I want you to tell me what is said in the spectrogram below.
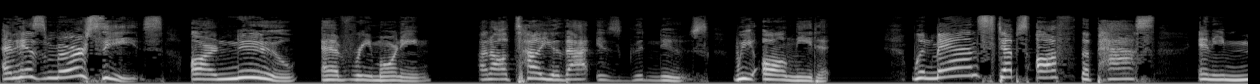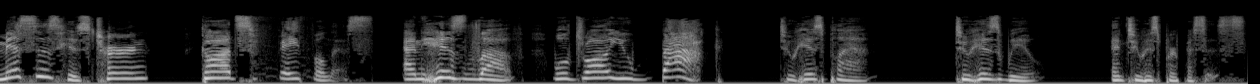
And His mercies are new every morning. And I'll tell you, that is good news. We all need it. When man steps off the path and he misses his turn, God's faithfulness and his love will draw you back to his plan to His will and to His purposes.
